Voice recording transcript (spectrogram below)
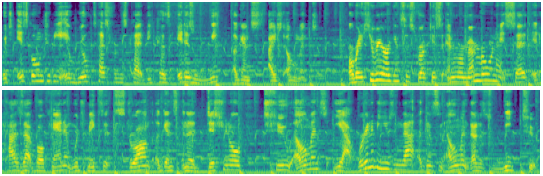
which is going to be a real test for this pet because it is weak against Ice Element. Alright, here we are against this Ruckus, and remember when I said it has that Volcanic, which makes it strong against an additional two elements? Yeah, we're going to be using that against an element that is weak to.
